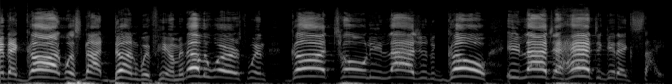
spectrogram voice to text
and that God was not done with him. In other words, when God told Elijah to go, Elijah had to get excited.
